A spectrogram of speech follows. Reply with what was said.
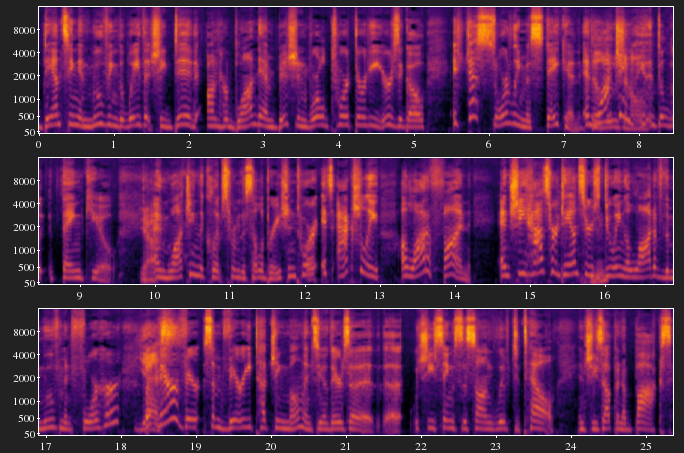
dancing and moving the way that she did on her Blonde Ambition World Tour 30 years ago is just sorely mistaken. And watching, Delusional. delu- thank you. Yeah. And watching the clips from the celebration tour, it's actually a lot of fun. And she has her dancers doing a lot of the movement for her. Yes. But there are ver- some very touching moments. You know, there's a, uh, she sings the song Live to Tell, and she's up in a box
